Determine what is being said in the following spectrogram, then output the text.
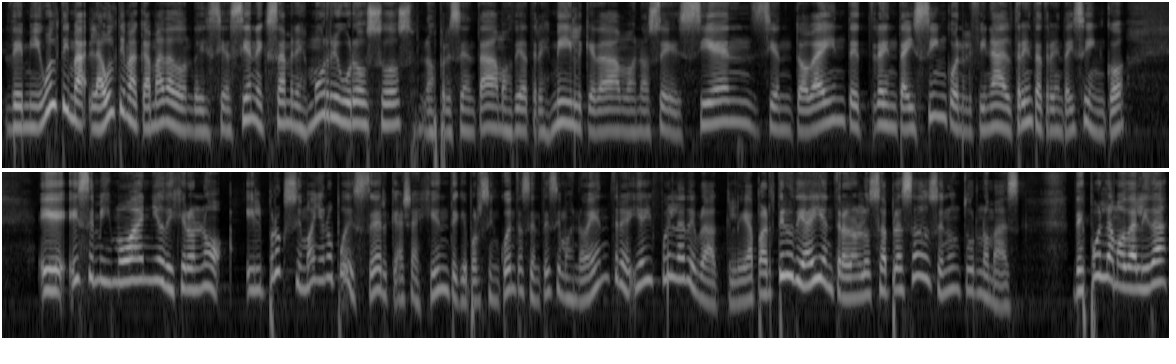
de mi última, la última camada donde se hacían exámenes muy rigurosos, nos presentábamos de a 3000, quedábamos, no sé, 100, 120, 35 en el final, 30, 35. Eh, ese mismo año dijeron, no, el próximo año no puede ser que haya gente que por 50 centésimos no entre, y ahí fue la debacle. A partir de ahí entraron los aplazados en un turno más. Después la modalidad,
